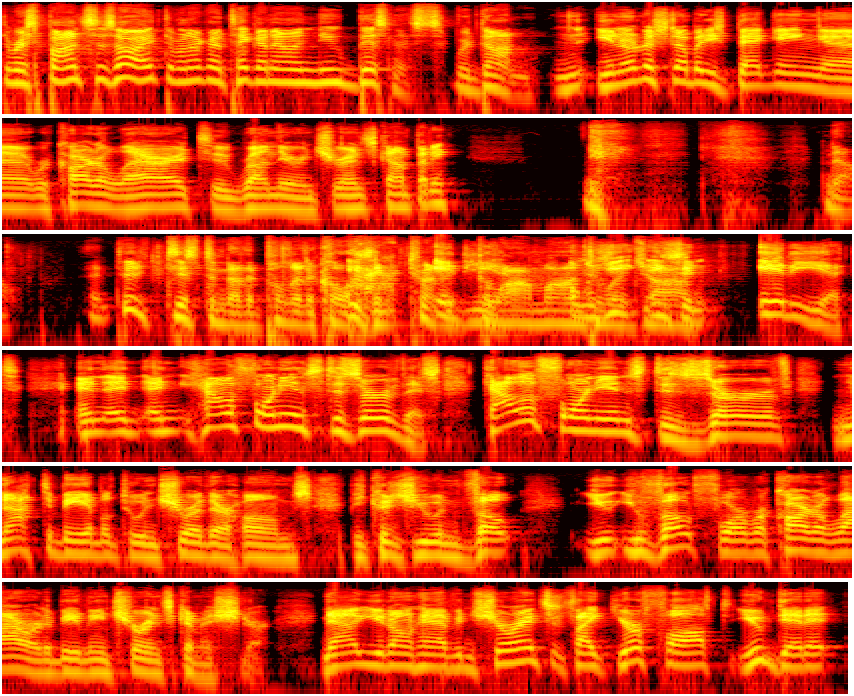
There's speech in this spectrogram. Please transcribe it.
the response is, all right, then we're not going to take on a new business. We're done. You notice nobody's begging uh, Ricardo Lara to run their insurance company. No, just another political He's an act trying to idiot. glom Oh, onto he- a job. He's an idiot, and, and and Californians deserve this. Californians deserve not to be able to insure their homes because you vote you you vote for Ricardo Lara to be the insurance commissioner. Now you don't have insurance. It's like your fault. You did it.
